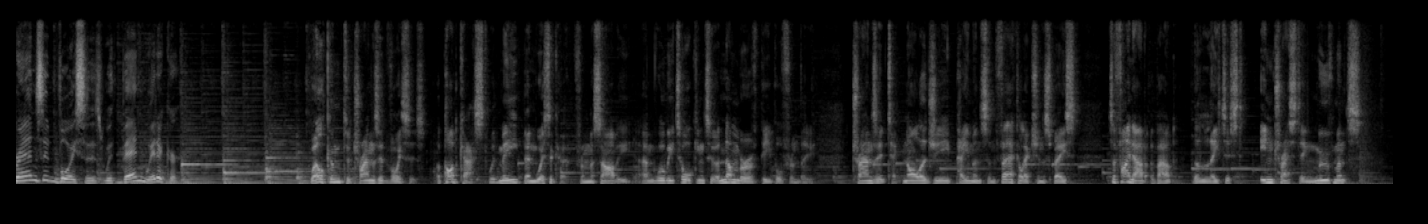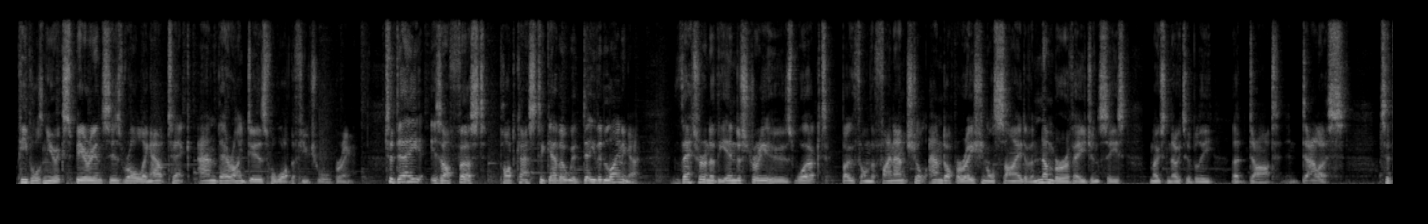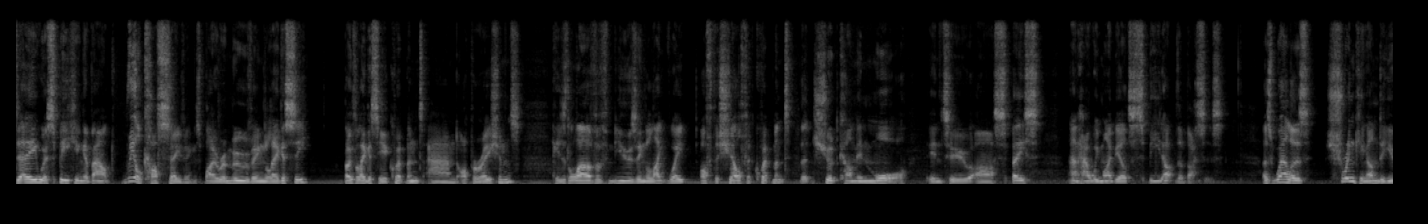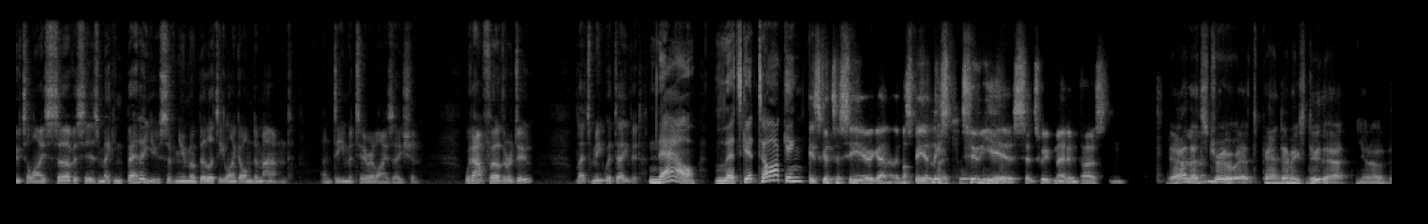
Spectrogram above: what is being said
Transit Voices with Ben Whitaker. Welcome to Transit Voices, a podcast with me, Ben Whitaker from Masabi, and we'll be talking to a number of people from the transit technology, payments, and fare collection space to find out about the latest interesting movements, people's new experiences rolling out tech, and their ideas for what the future will bring. Today is our first podcast together with David Leininger, veteran of the industry who's worked both on the financial and operational side of a number of agencies, most notably at DART in Dallas. Today we're speaking about real cost savings by removing legacy, both legacy equipment and operations. His love of using lightweight off the shelf equipment that should come in more into our space, and how we might be able to speed up the buses, as well as shrinking underutilized services, making better use of new mobility like on demand and dematerialization. Without further ado, let's meet with David. Now, let's get talking. It's good to see you again. It must be at least Nice two see you. years since we've met in person. Yeah, that's Um, true. It, pandemics do that, you know.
